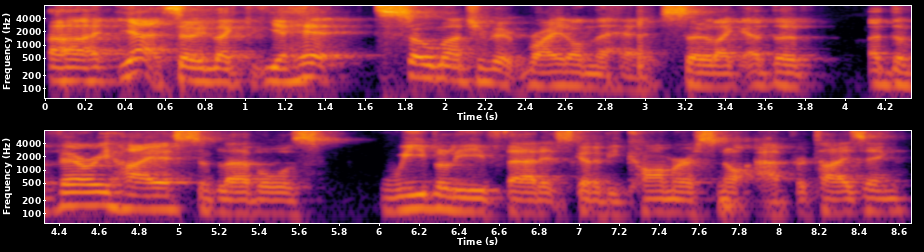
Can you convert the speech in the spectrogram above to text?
Uh, yeah, so like you hit so much of it right on the head. So like at the at the very highest of levels, we believe that it's going to be commerce, not advertising,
